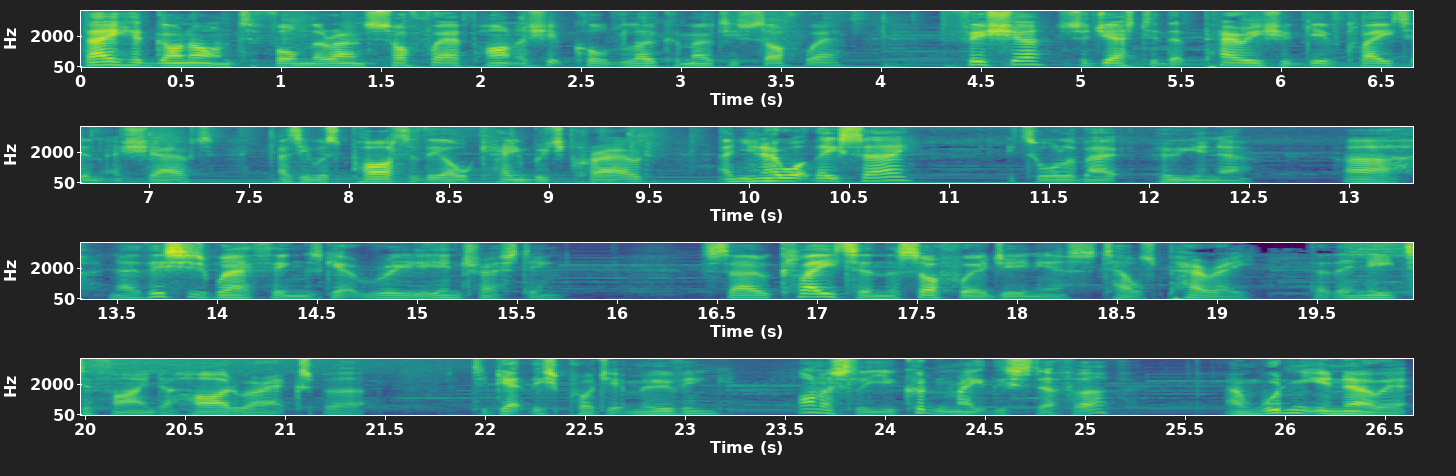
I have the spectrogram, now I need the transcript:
they had gone on to form their own software partnership called Locomotive Software. Fisher suggested that Perry should give Clayton a shout as he was part of the old Cambridge crowd. And you know what they say? It's all about who you know. Ah, now this is where things get really interesting. So Clayton, the software genius, tells Perry that they need to find a hardware expert to get this project moving. Honestly, you couldn't make this stuff up. And wouldn't you know it,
